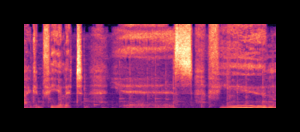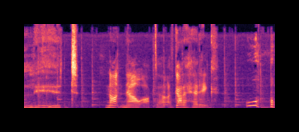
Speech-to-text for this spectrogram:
I can feel it. Yes, feel it. Not now, Octa. I've got a headache. Oh,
